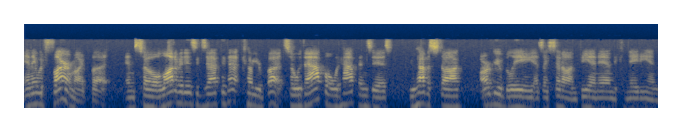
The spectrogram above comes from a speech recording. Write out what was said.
and they would fire my butt. And so a lot of it is exactly that, cover your butt. So with Apple, what happens is you have a stock arguably, as I said on BNN, the Canadian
